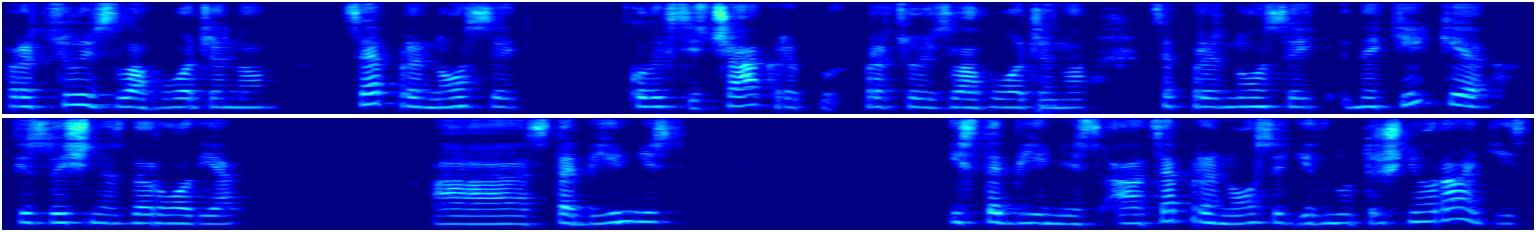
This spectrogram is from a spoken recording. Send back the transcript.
працюють злагоджено, це приносить, коли всі чакри працюють злагоджено, це приносить не тільки фізичне здоров'я, а стабільність і стабільність, а це приносить і внутрішню радість,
